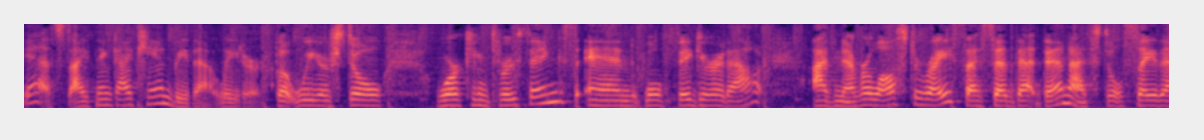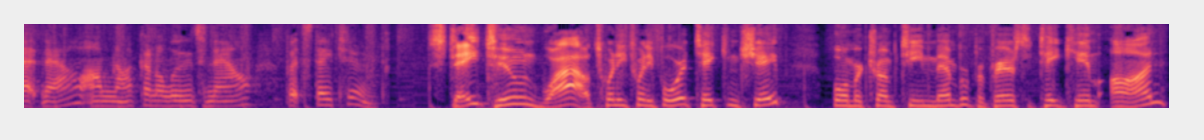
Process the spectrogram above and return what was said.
Yes, I think I can be that leader. But we are still working through things and we'll figure it out. I've never lost a race. I said that then. I still say that now. I'm not going to lose now, but stay tuned. Stay tuned. Wow, 2024 taking shape. Former Trump team member prepares to take him on.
